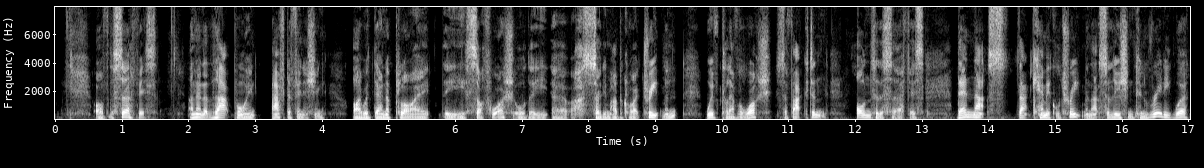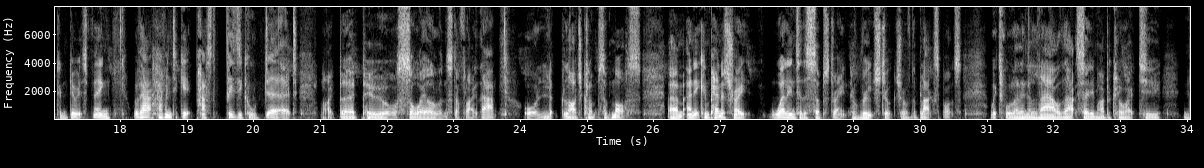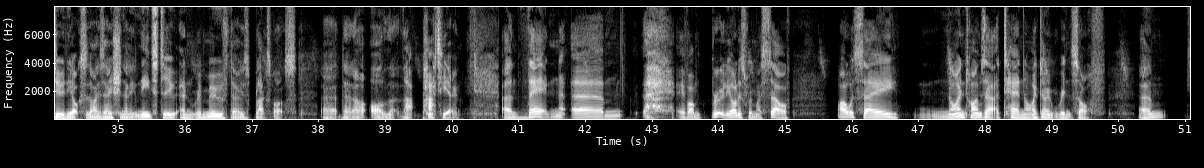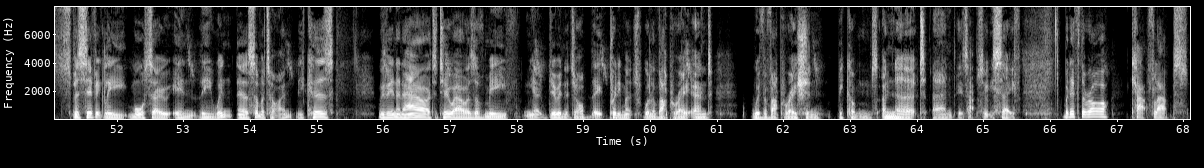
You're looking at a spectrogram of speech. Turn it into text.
of the surface. And then at that point, after finishing, I would then apply the soft wash or the uh, sodium hypochlorite treatment with Clever Wash surfactant onto the surface, then that's that chemical treatment, that solution can really work and do its thing without having to get past physical dirt like bird poo or soil and stuff like that, or l- large clumps of moss. Um, and it can penetrate well into the substrate, the root structure of the black spots, which will then allow that sodium hypochlorite to do the oxidization that it needs to and remove those black spots uh, that are on that patio. And then, um, if I'm brutally honest with myself, I would say nine times out of ten, I don't rinse off. Um, specifically, more so in the win- uh, summertime, because within an hour to two hours of me, you know, doing the job, it pretty much will evaporate and with evaporation becomes inert and it's absolutely safe. But if there are cat flaps,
